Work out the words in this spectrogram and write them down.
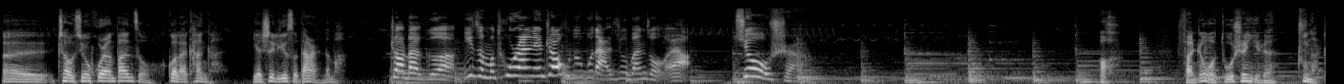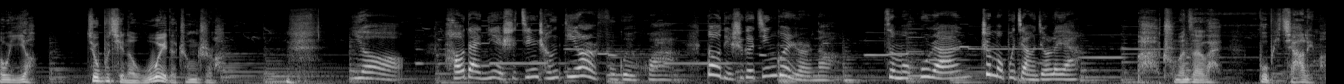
呃，赵兄忽然搬走过来看看，也是理所当然的嘛。赵大哥，你怎么突然连招呼都不打就搬走了呀？就是，哦，反正我独身一人，住哪儿都一样，就不起那无谓的争执了。哟，好歹你也是京城第二富贵花，到底是个金贵人呢，怎么忽然这么不讲究了呀？啊，出门在外，不比家里吗？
